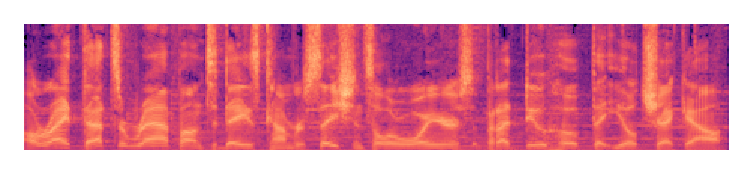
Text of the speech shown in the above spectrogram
All right, that's a wrap on today's conversation, Solar Warriors, but I do hope that you'll check out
